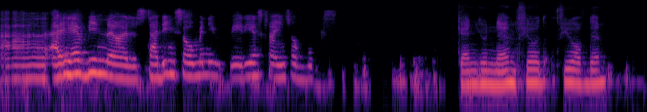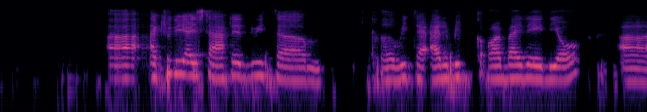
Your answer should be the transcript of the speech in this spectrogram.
uh, I have been uh, studying so many various kinds of books. Can you name few few of them? Uh, actually, I started with um, uh, with the Arabic or by radio, uh,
